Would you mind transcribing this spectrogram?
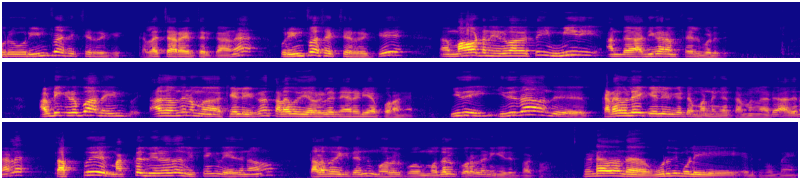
ஒரு ஒரு இன்ஃப்ராஸ்ட்ரக்சர் இருக்குது கள்ளச்சாராயத்திற்கான ஒரு இன்ஃப்ராஸ்ட்ரக்சர் இருக்குது மாவட்ட நிர்வாகத்தை மீறி அந்த அதிகாரம் செயல்படுது. அப்படிங்கிறப்ப அந்த இன்- அதை வந்து நம்ம கேள்வி கேட்குறோம். தளபதி அவர்களே நேரடியாக போகிறாங்க இது இதுதான் வந்து கடவுளே கேள்வி கேட்ட மண்ணுங்க தமிழ்நாடு. அதனால தப்பு மக்கள் விரோத விஷயங்கள் எதுனாலும் தளபதி முதல் முதல் குரலை நீங்கள் எதிர்பார்க்கலாம். ரெண்டாவது அந்த உறுதிமொழி எடுத்துப்போமே.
